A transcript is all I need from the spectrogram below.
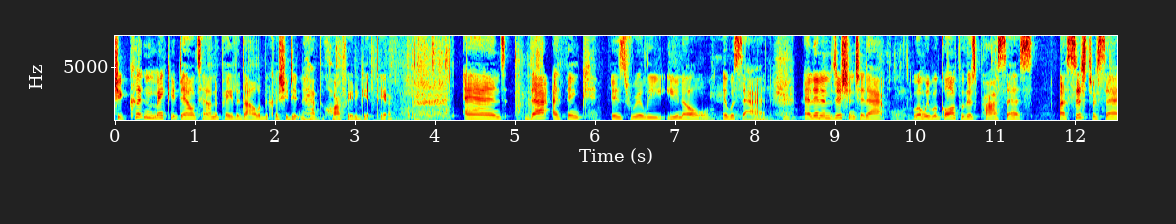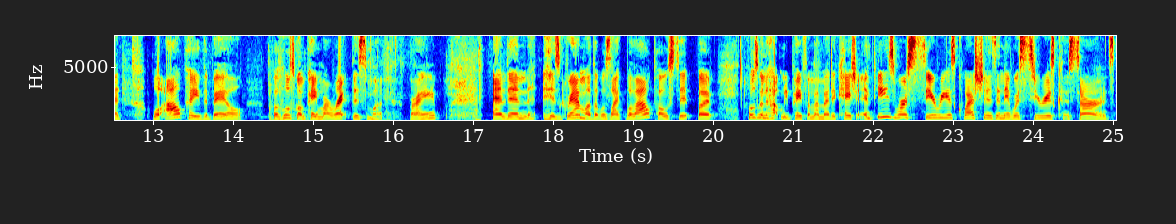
She couldn't make it downtown to pay the dollar because she didn't have the car fare to get there. And that I think is really, you know, it was sad. And then in addition to that, when we were going through this process, a sister said, Well, I'll pay the bail, but who's going to pay my rent this month, right? And then his grandmother was like, Well, I'll post it, but who's going to help me pay for my medication? And these were serious questions and they were serious concerns.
